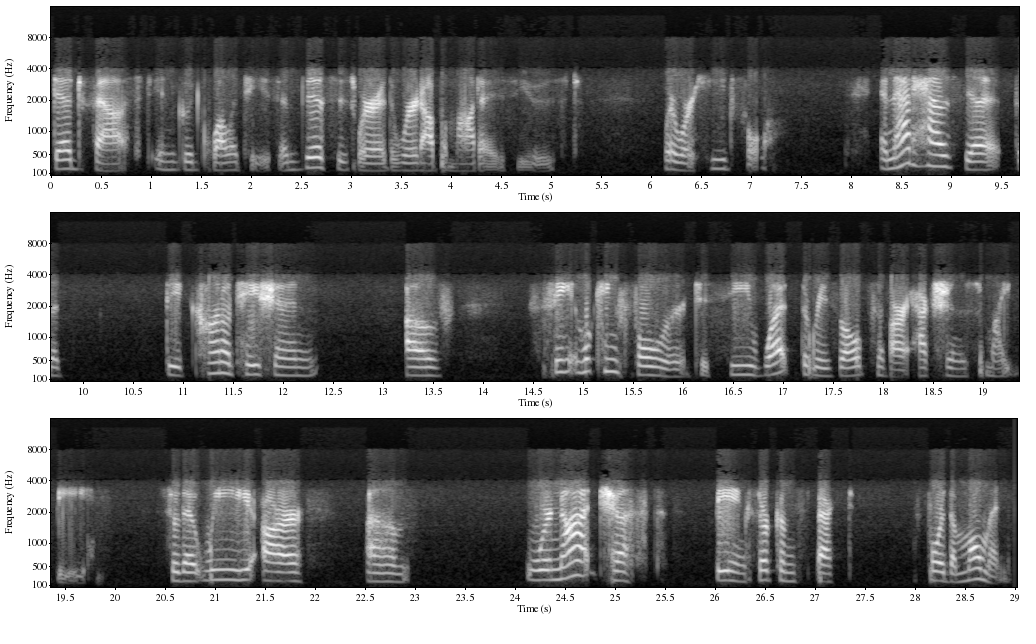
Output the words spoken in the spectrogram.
steadfast in good qualities. And this is where the word appamada is used, where we're heedful. And that has the, the, the connotation of see, looking forward to see what the results of our actions might be, so that we are um, we're not just being circumspect for the moment,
